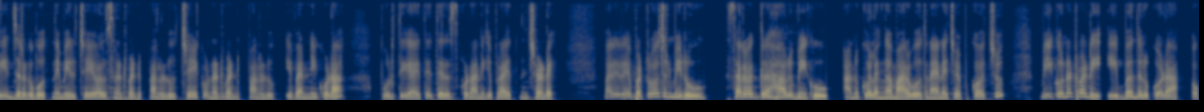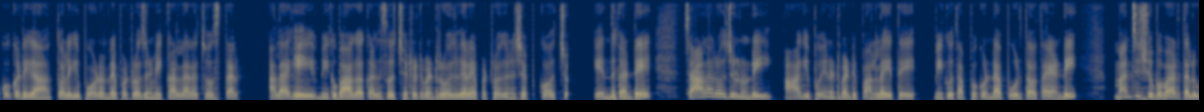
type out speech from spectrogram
ఏం జరగబోతుంది? మీరు చేయవలసినటువంటి పనులు చేయకూడనటువంటి పనులు ఇవన్నీ కూడా పూర్తిగా అయితే తెలుసుకోవడానికి ప్రయత్నించండి. మరి రేపటి రోజున మీరు సర్వగ్రహాలు మీకు అనుకూలంగా మారబోతున్నాయనే చెప్పుకోవచ్చు. మీకున్నటువంటి ఇబ్బందులు కూడా ఒక్కొక్కటిగా తొలగిపోవడం రేపటి రోజున మీ కళ్ళారా చూస్తారు. అలాగే మీకు బాగా కలిసి వచ్చేటటువంటి రోజుగా రేపటి రోజున చెప్పుకోవచ్చు. ఎందుకంటే చాలా రోజుల నుండి ఆగిపోయినటువంటి పనులైతే మీకు తప్పకుండా పూర్తవుతాయండి. మంచి శుభవార్తలు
